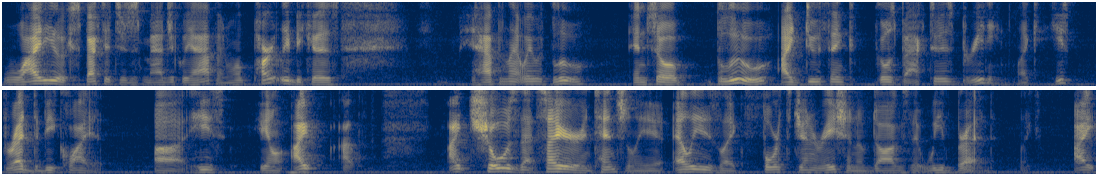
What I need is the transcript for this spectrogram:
Why do you expect it to just magically happen? Well, partly because it happened that way with Blue. And so, Blue, I do think, goes back to his breeding. Like, he's bred to be quiet. Uh, he's, you know, I, I chose that sire intentionally. Ellie's like fourth generation of dogs that we've bred. Like I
